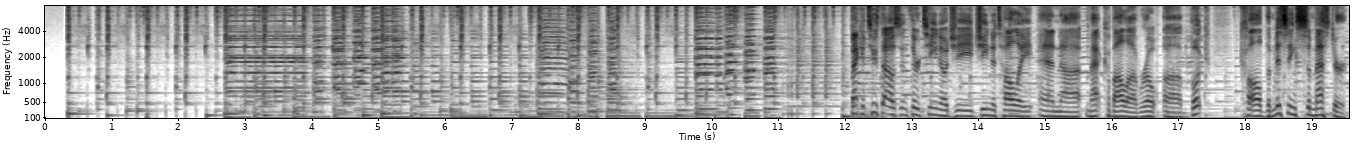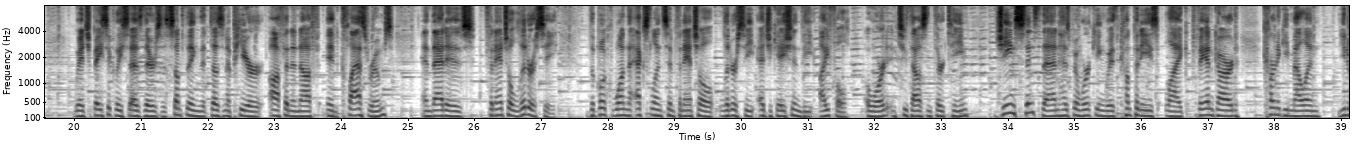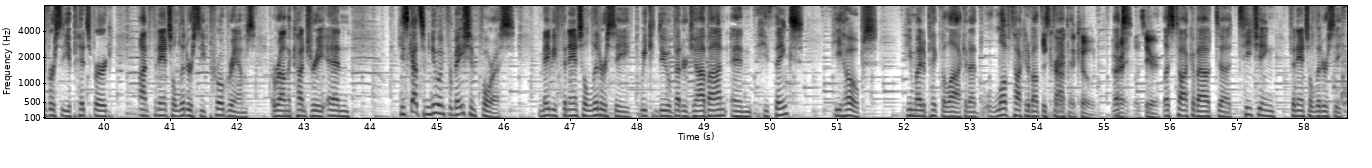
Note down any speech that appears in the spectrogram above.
Back in 2013, OG, Gene Natali and uh, Matt Kabala wrote a book called The Missing Semester, which basically says there's a, something that doesn't appear often enough in classrooms, and that is financial literacy. The book won the Excellence in Financial Literacy Education, the EIFLE Award in 2013. Gene, since then, has been working with companies like Vanguard, Carnegie Mellon, University of Pittsburgh on financial literacy programs around the country. And he's got some new information for us. Maybe financial literacy we can do a better job on. And he thinks, he hopes, he might have picked the lock. And I'd love talking about He this cracked topic. the code. All Let's- right, let's hear it. Let's talk about uh, teaching financial literacy.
